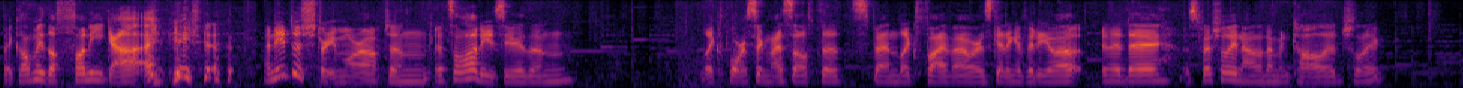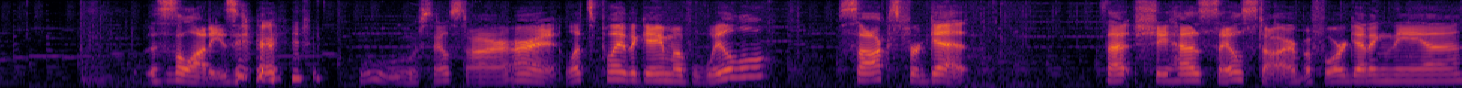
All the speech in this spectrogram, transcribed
They call me the funny guy. I need to stream more often. It's a lot easier than like forcing myself to spend like five hours getting a video out in a day, especially now that I'm in college. Like, this is a lot easier. Ooh, Sale Star. Alright, let's play the game of Will Socks forget that she has Sale Star before getting the uh,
